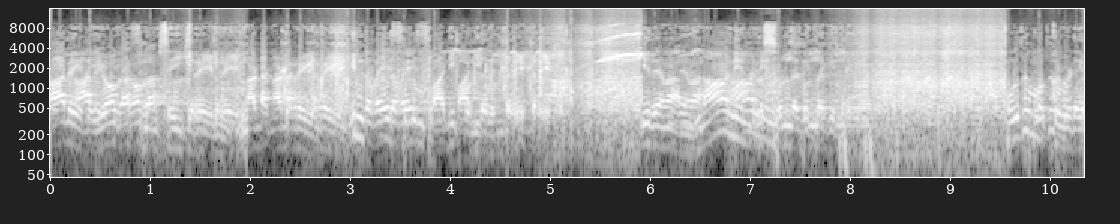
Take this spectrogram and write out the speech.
காலையில யோகாசனம் செய்கிறேன் நடக்கிறேன். இந்த வயசிலும் பாடி கொண்டிருக்கிறேன் இதை நான் நான் என்று சொல்லவில்லை. பொதுமக்களுடைய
